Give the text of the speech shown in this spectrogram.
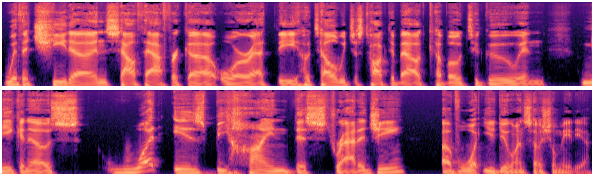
with a cheetah in South Africa or at the hotel we just talked about, Cavo Tagoo in Mykonos. What is behind this strategy of what you do on social media?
